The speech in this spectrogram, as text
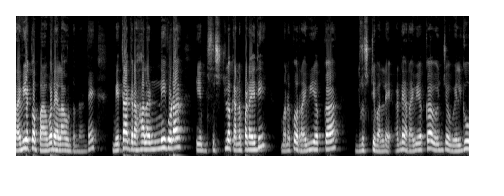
రవి యొక్క పవర్ ఎలా ఉంటుందంటే మిగతా గ్రహాలన్నీ కూడా ఈ సృష్టిలో కనపడేది మనకు రవి యొక్క దృష్టి వల్లే. అంటే రవి యొక్క కొంచెం వెలుగు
